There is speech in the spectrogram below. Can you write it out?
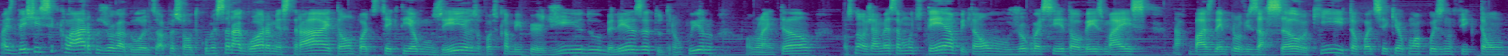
Mas deixe isso claro para os jogadores. Ó, pessoal, estou começando agora a mestrar, então pode ser que tenha alguns erros, eu posso ficar meio perdido, beleza? Tudo tranquilo? Vamos lá então. Mas não, já mestra há muito tempo, então o jogo vai ser talvez mais na base da improvisação aqui, então pode ser que alguma coisa não fique tão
